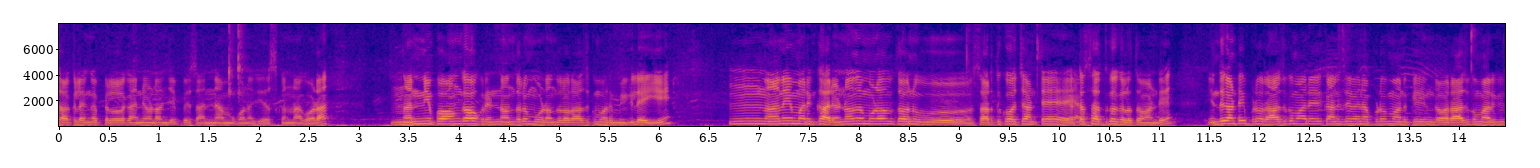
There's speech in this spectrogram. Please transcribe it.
సకలంగా పిల్లలకి అన్నీ ఉండాలని చెప్పేసి అన్ని అమ్ముకున్నా చేసుకున్నా కూడా అన్ని పోగా ఒక రెండు వందలు మూడు వందలు రాజకుమారి మిగిలేయి. నానే మరి ఇంకా రెండు వందలు మూడు వందలతో నువ్వు సర్దుకోవచ్చు అంటే ఎట్లా సర్దుకోగలుగుతావండి? ఎందుకంటే ఇప్పుడు రాజకుమారి కన్సీవ్ అయినప్పుడు మనకి ఇంకా రాజకుమారికి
